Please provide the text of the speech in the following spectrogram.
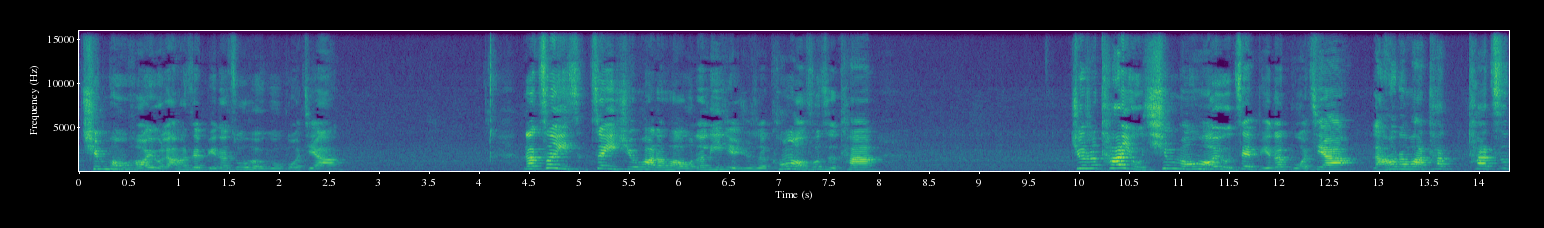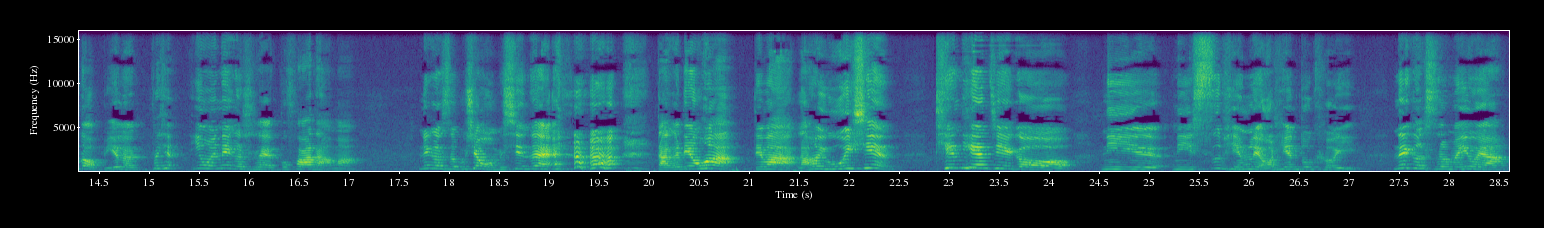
亲朋好友，然后在别的诸侯国国家。那这一这一句话的话，我的理解就是孔老夫子他，就是他有亲朋好友在别的国家，然后的话他他知道别人不像，因为那个时候也不发达嘛。那个时候不像我们现在，打个电话，对吧？然后有微信，天天这个你你视频聊天都可以。那个时候没有呀，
